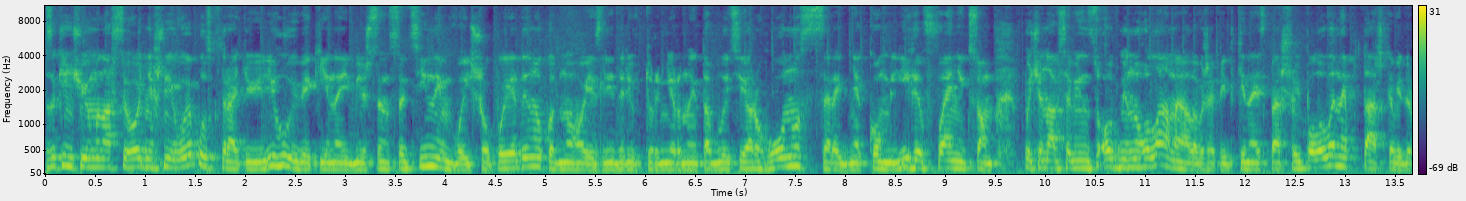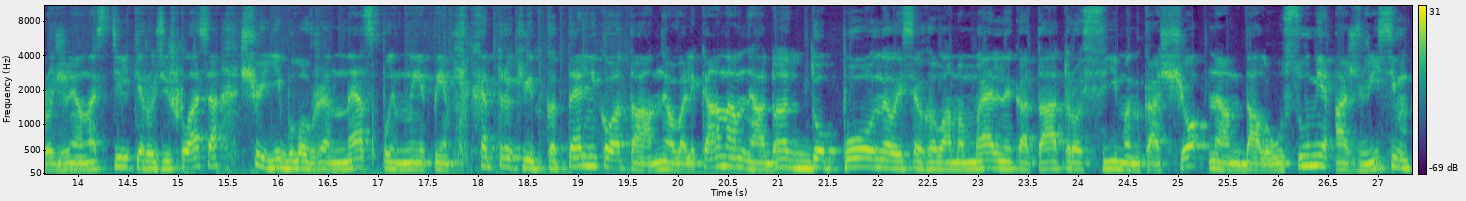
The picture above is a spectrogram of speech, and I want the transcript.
Закінчуємо наш сьогоднішній випуск третьою лігою, в якій найбільш сенсаційним вийшов поєдинок одного із лідерів турнірної таблиці Аргону з середняком ліги Феніксом. Починався він з обміну голами, але вже під кінець першої половини пташка відродження настільки розійшлася, що її було вже не спинити. Хет-трик від Котельнікова та Валікана до- доповнилися голами Мельника та Трофіменка, що нам дало у сумі аж 8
